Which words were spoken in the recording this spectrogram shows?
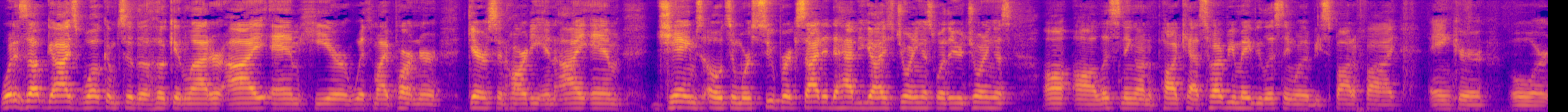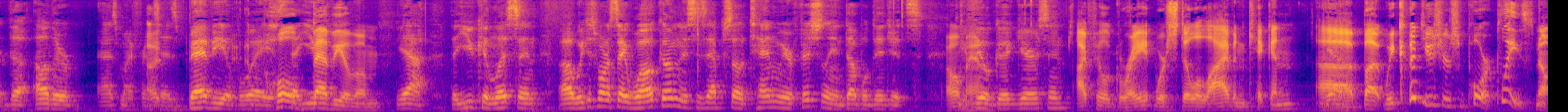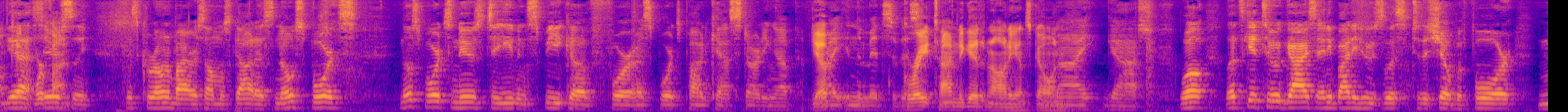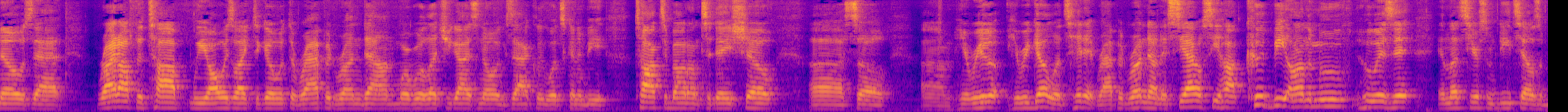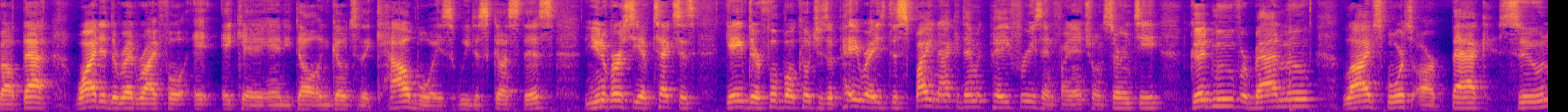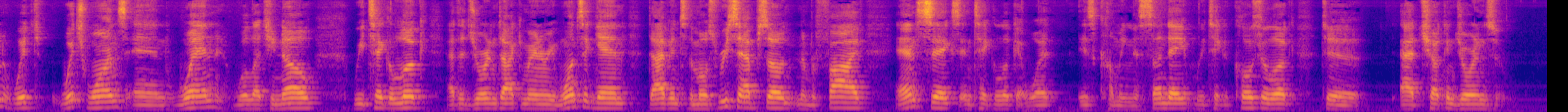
What is up, guys? Welcome to the Hook and Ladder. I am here with my partner, Garrison Hardy, and I am James Oates, and we're super excited to have you guys joining us, whether you're joining us uh, uh, listening on a podcast, however you may be listening, whether it be Spotify, Anchor, or the other, as my friend says, bevy of ways. whole you, bevy of them. Yeah, that you can listen. Uh, we just want to say welcome. This is episode 10. We are officially in double digits. Oh, you man. feel good, Garrison? I feel great. We're still alive and kicking. Yeah. Uh, but we could use your support, please. No, Yeah, seriously. This coronavirus almost got us. No sports, no sports news to even speak of for a sports podcast starting up Yep. right in the midst of fine. this. Great time to get an audience going. My gosh. Well, let's get to it, guys. Anybody who's listened to the show before knows that right off the top, we always like to go with the rapid rundown where we'll let you guys know exactly what's going to be talked about on today's show. Uh, so. Um, here we go. Here we go. Let's hit it. Rapid rundown. A Seattle Seahawk could be on the move. Who is it? And let's hear some details about that. Why did the Red Rifle, a- aka Andy Dalton, go to the Cowboys? We discussed this. The University of Texas gave their football coaches a pay raise despite an academic pay freeze and financial uncertainty. Good move or bad move? Live sports are back soon. Which which ones and when? We'll let you know. We take a look at the Jordan documentary once again, dive into the most recent episode, number five and six, and take a look at what is coming this Sunday. We take a closer look to at Chuck and Jordan's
